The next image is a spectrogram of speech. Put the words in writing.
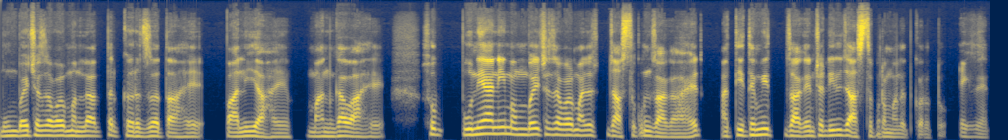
मुंबईच्या जवळ म्हणलात तर कर्जत आहे पाली आहे मानगाव आहे. सो पुणे आणि मुंबईच्या जवळ माझ्या जास्त करून जागा आहेत आणि तिथे मी जागांच्या डील जास्त प्रमाणात करतो. एक्झॅक्ट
